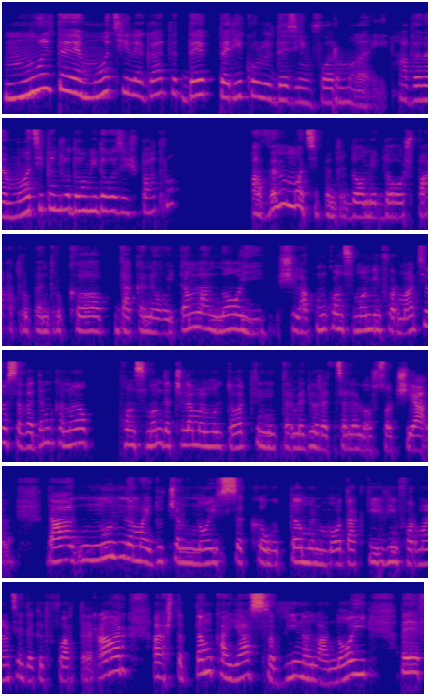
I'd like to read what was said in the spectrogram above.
Multe emoții legate de pericolul dezinformării. Avem emoții pentru 2024? Avem emoții pentru 2024, pentru că dacă ne uităm la noi și la cum consumăm informații, o să vedem că noi o consumăm de cele mai multe ori prin intermediul rețelelor sociale. Da? Nu ne mai ducem noi să căutăm în mod activ informație decât foarte rar, așteptăm ca ea să vină la noi pe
